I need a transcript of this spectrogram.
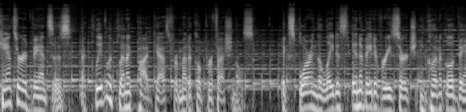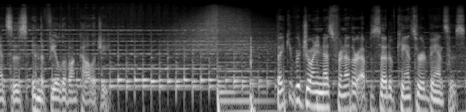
Cancer Advances, a Cleveland Clinic podcast for medical professionals, exploring the latest innovative research and clinical advances in the field of oncology. Thank you for joining us for another episode of Cancer Advances.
